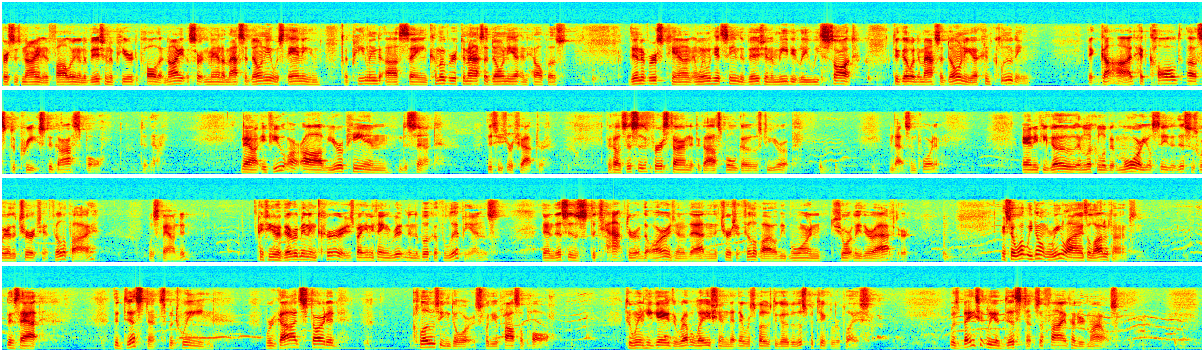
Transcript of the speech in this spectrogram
verses 9 and following, and a vision appeared to Paul at night. A certain man of Macedonia was standing and appealing to us, saying, Come over to Macedonia and help us. Then in verse 10, and when we had seen the vision, immediately we sought to go into Macedonia, concluding that God had called us to preach the gospel to them. Now, if you are of European descent, this is your chapter. Because this is the first time that the gospel goes to Europe. And that's important. And if you go and look a little bit more, you'll see that this is where the church at Philippi was founded. If you have ever been encouraged by anything written in the book of Philippians, then this is the chapter of the origin of that, and the church at Philippi will be born shortly thereafter. And so, what we don't realize a lot of times is that the distance between where God started closing doors for the Apostle Paul to when he gave the revelation that they were supposed to go to this particular place was basically a distance of 500 miles.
